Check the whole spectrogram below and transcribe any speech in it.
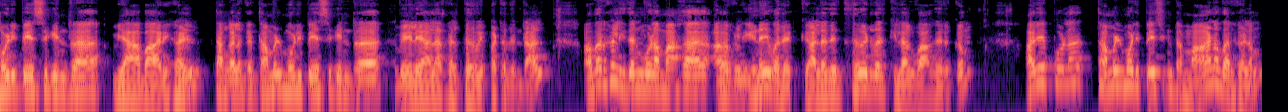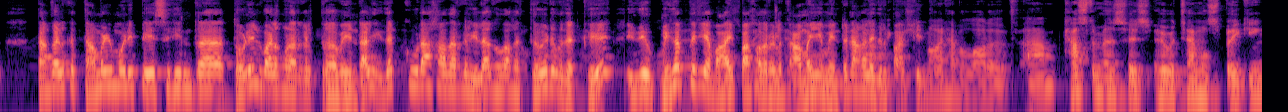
மொழி பேசுகின்ற வியாபாரிகள் தங்களுக்கு தமிழ் மொழி பேசுகின்ற வேலையாளர்கள் தேவைப்பட்டது என்றால் அவர்கள் இதன் மூலமாக அவர்கள் இணைவதற்கு அல்லது தேடுவதற்கு இலகுவாக இருக்கும். அதே போல தமிழ் மொழி பேசுகின்ற மாணவர்களும் தங்களுக்கு தமிழ் மொழி பேசுகின்ற தொழில் வழங்குனர்கள் தேவை என்றால் இதற்கூடாக அவர்கள் இலகுவாக தேடுவதற்கு இது மிகப்பெரிய வாய்ப்பாக அவர்களுக்கு அமையும் என்று நாங்கள் uh, எதிர்பார்க்கிறோம் might have a lot of um, customers who's, who are Tamil speaking.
